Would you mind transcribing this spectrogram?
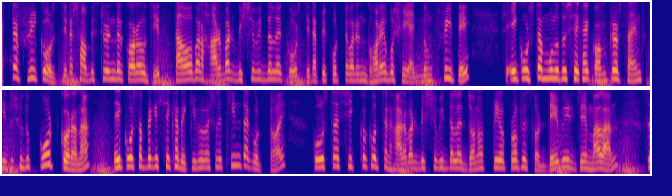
একটা ফ্রি কোর্স যেটা সব স্টুডেন্টদের করা উচিত, তাও আবার হার্ভার্ড বিশ্ববিদ্যালয়ের কোর্স যেটা আপনি করতে পারেন ঘরে বসে একদম ফ্রিতে এই কোর্সটা মূলত শেখায় কম্পিউটার সায়েন্স কিন্তু শুধু কোড করা না, এই কোর্স আপনাকে শেখাবে কীভাবে আসলে চিন্তা করতে হয়। কোর্সটার শিক্ষক হচ্ছেন হার্ভার্ড বিশ্ববিদ্যালয়ের জনপ্রিয় professor David J Malan so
